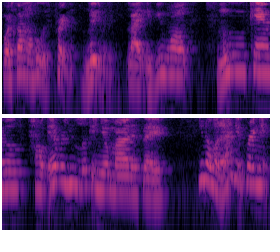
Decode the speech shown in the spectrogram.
for someone who is pregnant, literally. Like if you want smooth candles, however you look in your mind and say, you know, when I get pregnant,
